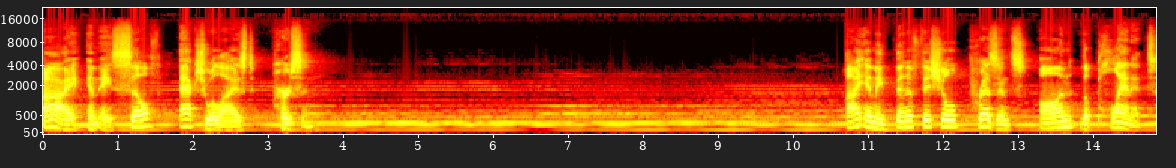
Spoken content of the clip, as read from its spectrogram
I am a self actualized person. I am a beneficial presence on the planet.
